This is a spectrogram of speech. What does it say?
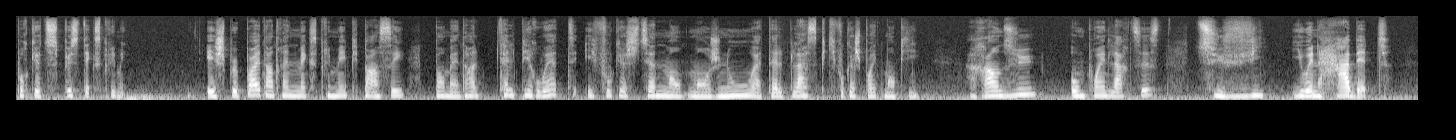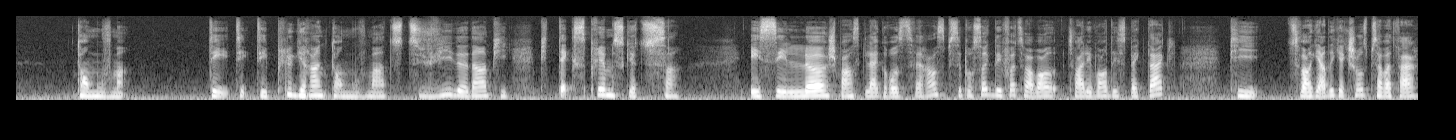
pour que tu puisses t'exprimer. Et je peux pas être en train de m'exprimer puis penser, bon, ben dans telle pirouette, il faut que je tienne mon, mon genou à telle place puis qu'il faut que je pointe mon pied. Rendu au point de l'artiste, tu vis, you inhabit ton mouvement. Tu es, plus grand que ton mouvement. Tu, tu vis dedans puis puis t'exprimes ce que tu sens. Et c'est là, je pense, que la grosse différence. Puis c'est pour ça que des fois, tu vas, avoir- tu vas aller voir des spectacles, puis tu vas regarder quelque chose, puis ça va te faire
